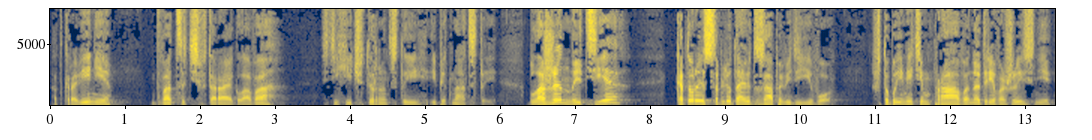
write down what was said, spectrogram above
Откровения, 22 глава, стихи 14 и 15. Блаженны те, которые соблюдают заповеди Его, чтобы иметь им право на древо жизни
